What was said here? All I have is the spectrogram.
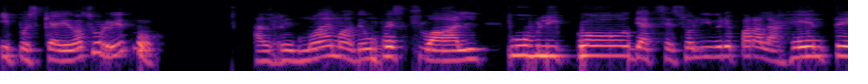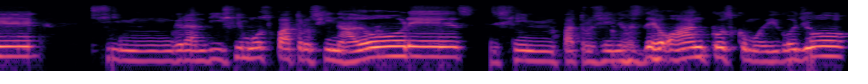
y pues que ha ido a su ritmo, al ritmo además de un festival público de acceso libre para la gente, sin grandísimos patrocinadores, sin patrocinios de bancos, como digo yo,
